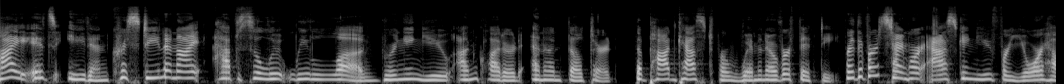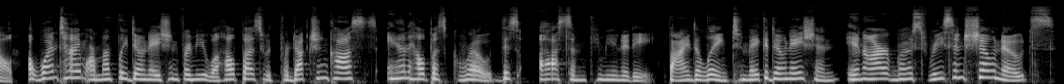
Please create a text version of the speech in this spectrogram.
Hi, it's Eden. Christine and I absolutely love bringing you Uncluttered and Unfiltered, the podcast for women over 50. For the first time, we're asking you for your help. A one time or monthly donation from you will help us with production costs and help us grow this awesome community. Find a link to make a donation in our most recent show notes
